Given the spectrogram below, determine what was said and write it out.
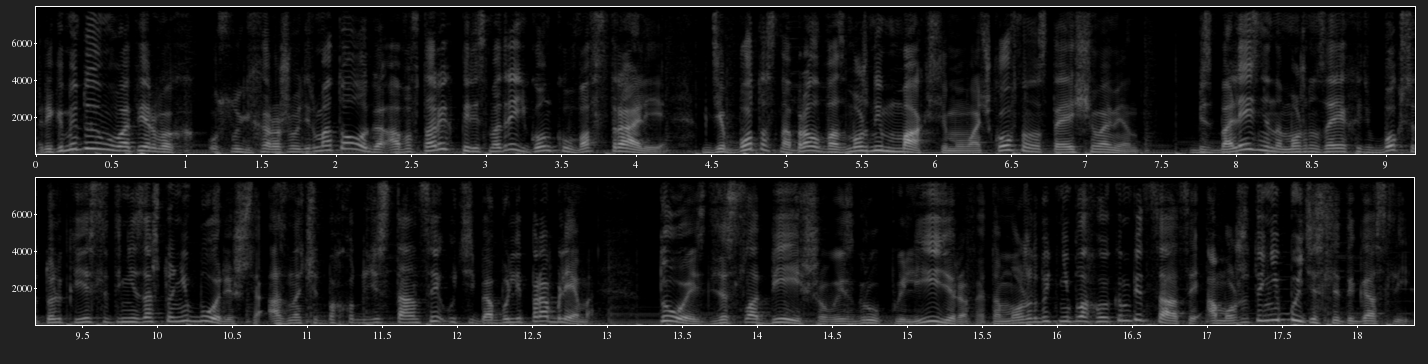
рекомендую ему, во-первых, услуги хорошего дерматолога, а во-вторых, пересмотреть гонку в Австралии, где Ботас набрал возможный максимум очков на настоящий момент. Безболезненно можно заехать в боксы только если ты ни за что не борешься, а значит по ходу дистанции у тебя были проблемы. То есть для слабейшего из группы лидеров это может быть неплохой компенсацией, а может и не быть, если ты Гасли.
